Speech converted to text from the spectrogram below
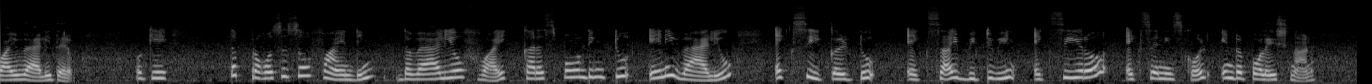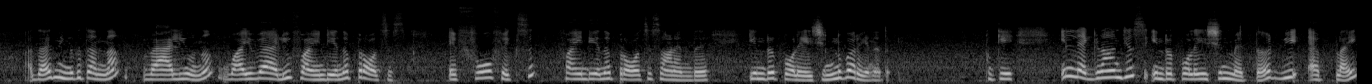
വൈ വാല്യൂ തരും. Okay finding the value of y corresponding to any value x equal to x i between x zero x n is called interpolation ആണ്. അതായത് നിങ്ങൾക്ക് തന്ന വാല്യൂ ഒന്ന് വൈ വാല്യൂ ഫൈൻഡ് ചെയ്യുന്ന process f of x find ചെയ്യുന്ന പ്രോസസ്സാണ് എന്ത്? ഇന്റർപോളേഷൻ എന്ന് പറയുന്നത്. Okay in Lagrange's interpolation method we apply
